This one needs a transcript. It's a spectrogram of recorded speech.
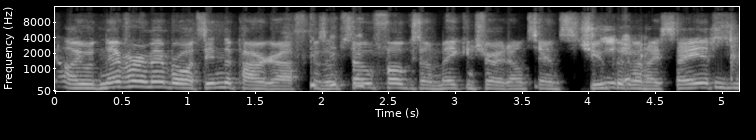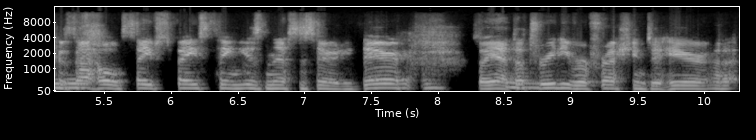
I would never remember what's in the paragraph because I'm so focused on making sure I don't sound stupid yeah. when I say it because that mm-hmm. whole safe space thing isn't necessarily there. So yeah, that's mm-hmm. really refreshing to hear. And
